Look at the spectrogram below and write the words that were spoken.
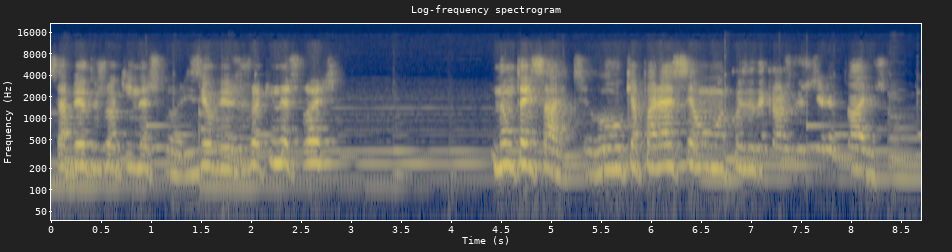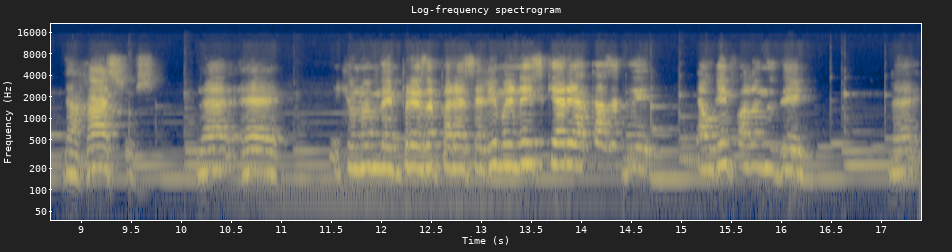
saber do Joaquim das Flores. Eu vejo, o Joaquim das Flores não tem site. O que aparece é uma coisa daquelas dos diretórios da Rácios, né? É, e que o nome da empresa aparece ali, mas nem sequer é a casa dele, é alguém falando dele. Né?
